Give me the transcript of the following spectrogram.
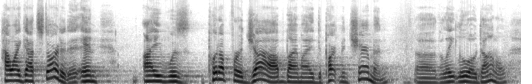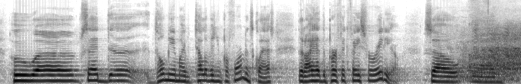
how I got started. And I was put up for a job by my department chairman, uh, the late Lou O'Donnell, who uh, said, uh, told me in my television performance class that I had the perfect face for radio. So. Um,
